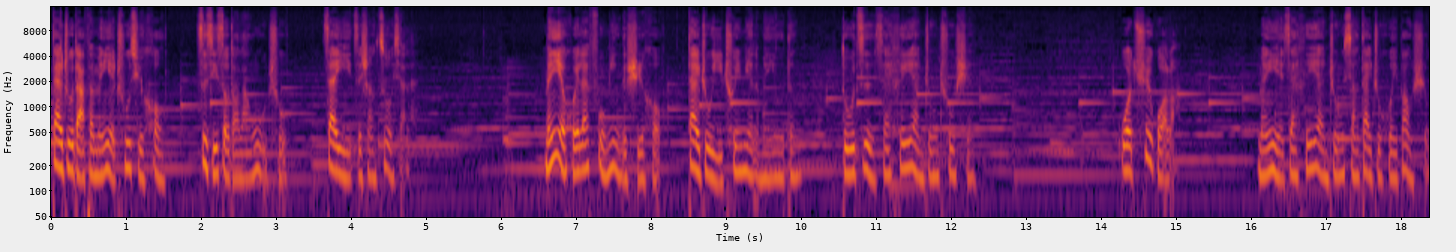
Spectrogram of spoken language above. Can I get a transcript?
戴柱打发门野出去后，自己走到廊屋处，在椅子上坐下来。门野回来复命的时候，戴柱已吹灭了煤油灯，独自在黑暗中出神。我去过了，门野在黑暗中向戴柱回报说。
